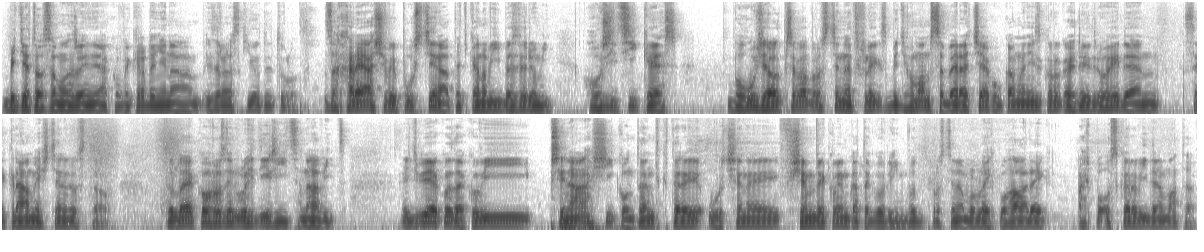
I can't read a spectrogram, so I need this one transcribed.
byť je to samozřejmě jako vykradenina izraelského titulu. Zachariášovi Pustina, teďka nový bezvědomí, Hořící keř, bohužel třeba prostě Netflix, byť ho mám seberače a koukám na něj skoro každý druhý den, se k nám ještě nedostal. Tohle je jako hrozně důležitý říct, navíc. HBO jako takový přináší content, který je určený všem věkovým kategoriím, od prostě nablblých pohádek až po Oscarový dramata.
